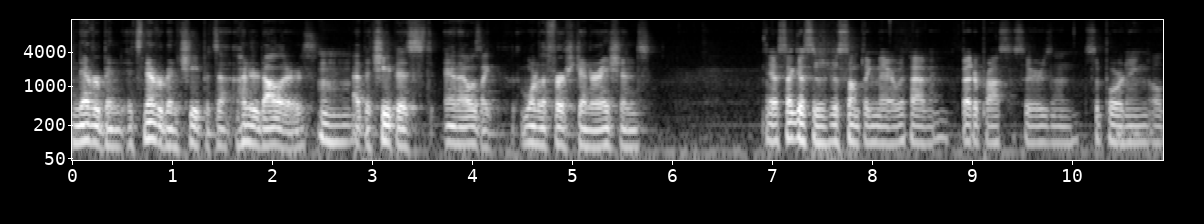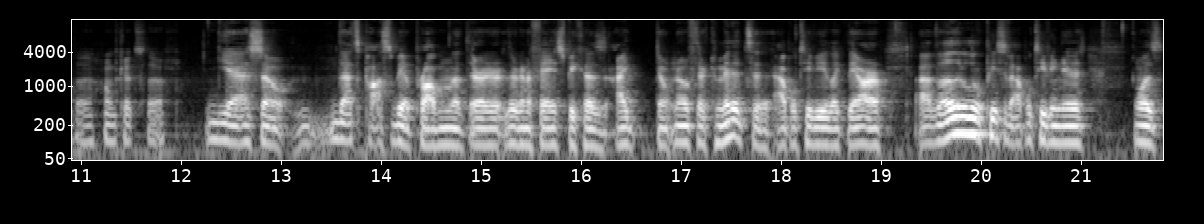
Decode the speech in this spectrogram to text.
never been it's never been cheap it's a hundred dollars hmm at the cheapest, and that was like one of the first generations. Yes, I guess there's just something there with having better processors and supporting all the HomeKit stuff. Yeah, so that's possibly a problem that they're they're gonna face because I don't know if they're committed to Apple TV like they are. Uh, the other little piece of Apple TV news was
